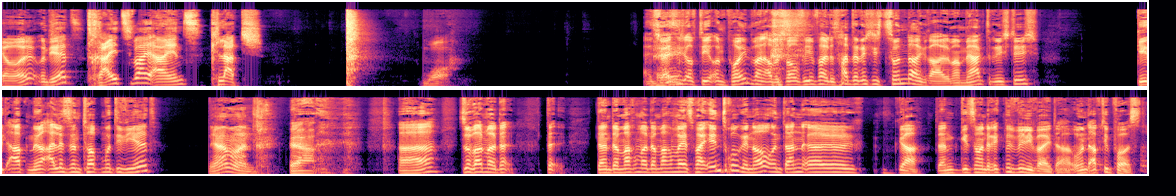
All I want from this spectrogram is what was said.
Jawohl, und jetzt? 3, 2, 1, Klatsch. Boah. Also ich weiß nicht, ob die on point waren, aber es war auf jeden Fall, das hatte richtig Zunder gerade. Man merkt richtig, geht ab, ne? Alle sind top motiviert. Ja, Mann. Ja. Aha. So, warte mal, da, da, dann, dann, machen wir, dann machen wir jetzt mal Intro, genau, und dann, äh, ja, dann geht's mal direkt mit Willi weiter. Und ab die Post.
